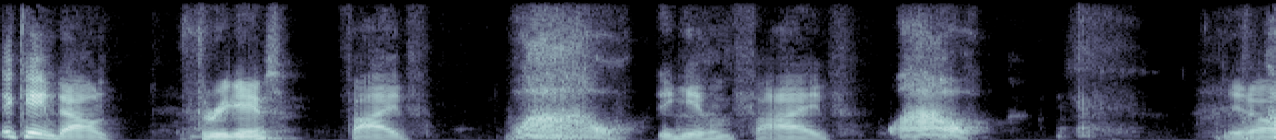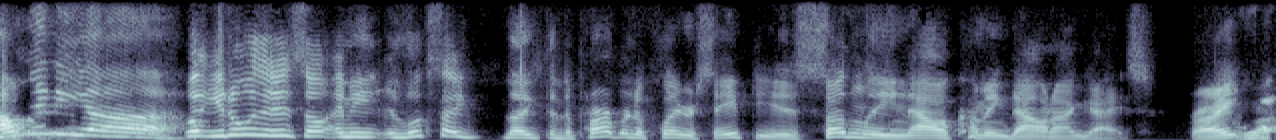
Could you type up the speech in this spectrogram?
It came down three games. five. Wow, They gave him five. wow. You know How many? Uh, Well, you know what it is though? I mean, it looks like like the Department of Player Safety is suddenly now coming down on guys, right? Right.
